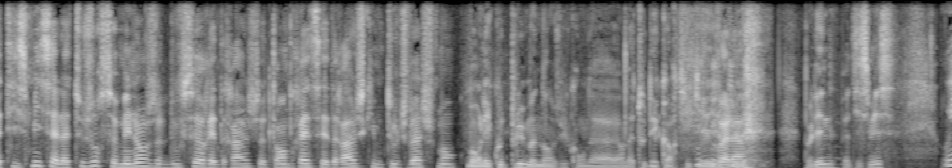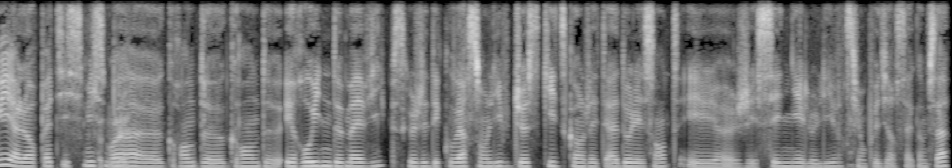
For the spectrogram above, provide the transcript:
Patti Smith, elle a toujours ce mélange de douceur et de rage, de tendresse et de rage qui me touche vachement. Bon, on l'écoute plus maintenant vu qu'on a, on a tout décortiqué. Voilà. plus- Pauline, Patti Smith? Oui, alors Patti Ça Smith, moi, euh, grande euh, grande héroïne de ma vie, parce que j'ai découvert son livre Just Kids quand j'étais adolescente et euh, j'ai saigné le livre, si on peut dire ça comme ça.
